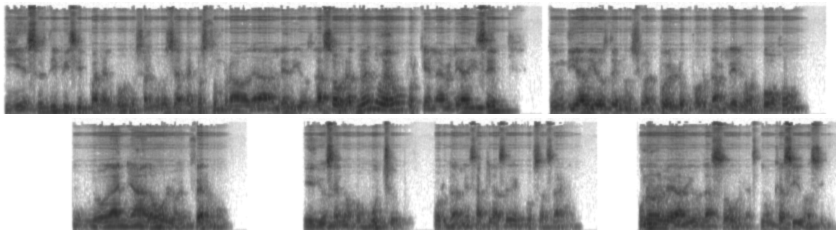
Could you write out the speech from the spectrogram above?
Y eso es difícil para algunos. Algunos se han acostumbrado a darle a Dios las obras. No es nuevo porque en la Biblia dice que un día Dios denunció al pueblo por darle lo cojo, lo dañado o lo enfermo. Y Dios se enojó mucho por darle esa clase de cosas a él. Uno no le da a Dios las obras. Nunca ha sido así.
